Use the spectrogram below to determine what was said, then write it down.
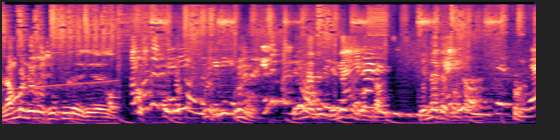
நம்ம என்ன பண்ணி என்ன- வந்தீங்க? என்னத்தை என்ன பண்றாங்க? என்னத்தை பண்றாங்க?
